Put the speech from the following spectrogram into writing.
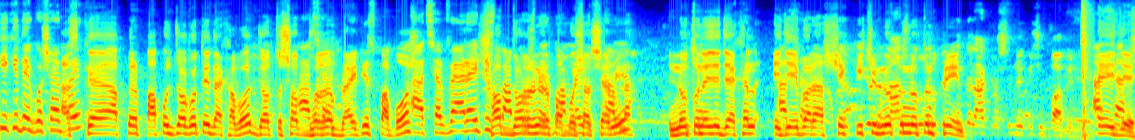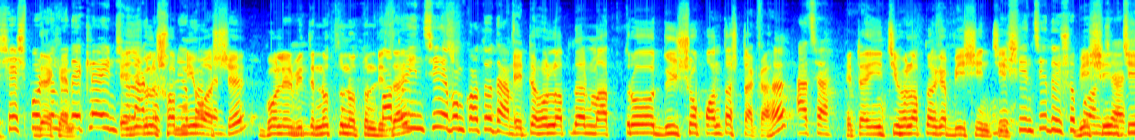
কি কি দেখব আজকে আপনার পাপোশ জগতে দেখাবো যত সব আচ্ছা। ধরনের ব্রাইটিস পাপোশ আচ্ছা ভ্যারাইটিস সব ধরনের পাপোশ আছে আমি নতুন এই যে দেখেন এই যে আচ্ছা। এবার আসছে কিছু নতুন নতুন প্রিন্ট এই যে শেষ পর্যন্ত দেখলে ইনশাআল্লাহ যেগুলো সব নিউ আসছে গোলের ভিতরে নতুন নতুন কত ডিজাইন ইঞ্চি এবং কত দাম? এটা হলো আপনার মাত্র দুইশো পঞ্চাশ টাকা হ্যাঁ? আচ্ছা। এটা ইঞ্চি হলো আপনার বিশ ইঞ্চি। বিশ ইঞ্চি দুইশো বিশ ইঞ্চি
